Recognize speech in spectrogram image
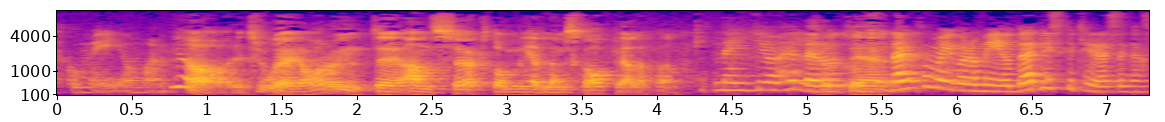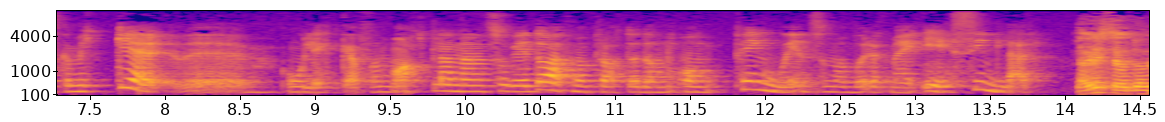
att gå med i om man Ja, det tror jag. Jag har inte ansökt om medlemskap i alla fall. Nej, inte jag heller. Så Och, att och det- så där kan man ju vara med och där diskuteras det ganska mycket eh, olika format. Bland annat såg jag idag att man pratade om, om Penguin som har börjat med e-singlar. Ja, just det. Och de,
